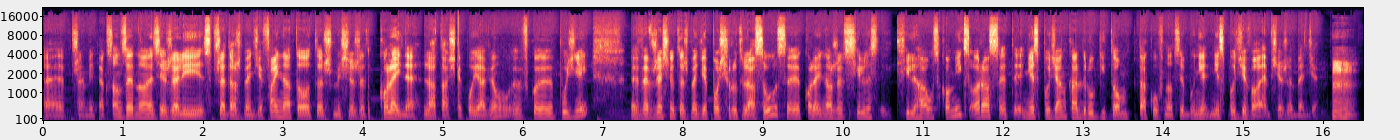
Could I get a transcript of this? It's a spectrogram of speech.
E, przynajmniej tak sądzę. No więc jeżeli sprzedaż będzie fajna, to też myślę, że kolejne lata się pojawią e, w, e, później. We wrześniu też będzie Pośród Lasu, kolejna rzecz z Hill, Hill House Comics oraz niespodzianka, drugi tom Ptaków Nocy, bo nie, nie spodziewałem się, że będzie. Mhm.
